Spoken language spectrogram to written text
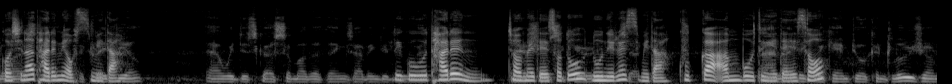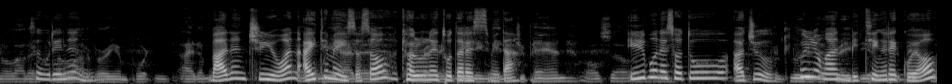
것이나 다름이 없습니다. 그리고 다른 점에 대해서도 논의를 했습니다. 국가 안보 등에 대해서 그래서 우리는 많은 중요한 아이템에 있어서 결론에 도달했습니다. 일본에서도 아주 훌륭한 미팅을 했고요.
